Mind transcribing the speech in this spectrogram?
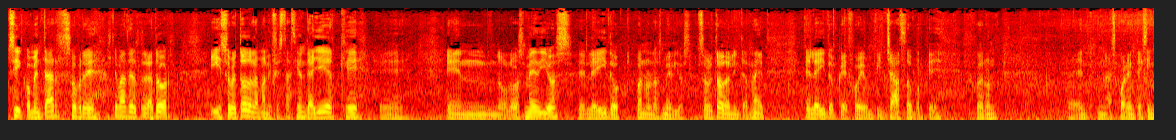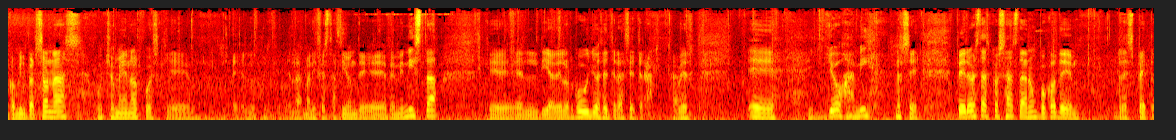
sí, comentar sobre el tema del relator y sobre todo la manifestación de ayer que eh, en los medios he leído, bueno, los medios, sobre todo en internet, he leído que fue un pinchazo porque fueron eh, unas 45.000 personas, mucho menos pues que, que, la manifestación de feminista, que el Día del Orgullo, etcétera, etcétera. A ver, eh, yo a mí, no sé, pero estas cosas dan un poco de respeto,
